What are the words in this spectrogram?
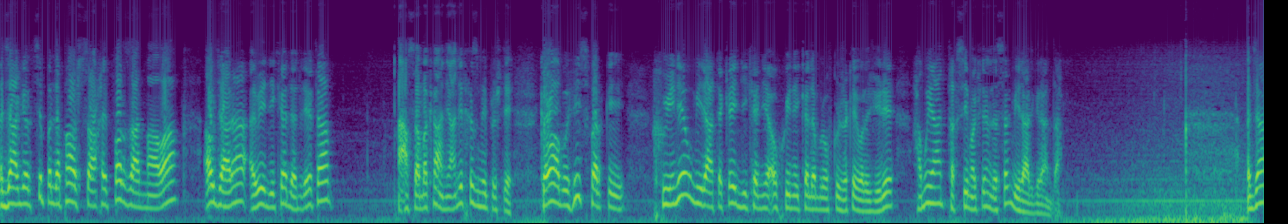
ئەجاگەر چپ لە پاش ساحب فەرزان ماوە ئەو جارە ئەوەی دیکە دەدرێتە عسەبەکان یعنی خزمی پشتێ کەوا بوو هیچ فەرقی خوێنێ و میراتەکەی دیکەنیە ئەو خوێنەی کە لە مرۆڤکوژەکەی وەرەژیرێ هەمویان تەقسیمەکردن لەسەر میراتگراندا. ئەجا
